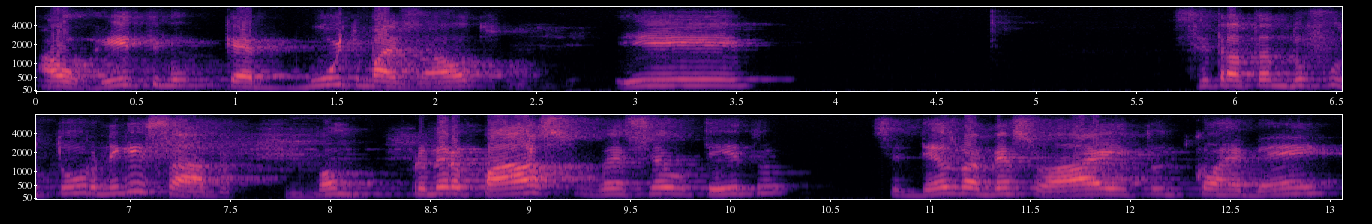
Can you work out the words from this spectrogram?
ao ritmo, que é muito mais alto. E se tratando do futuro, ninguém sabe. Uhum. Vamos, primeiro passo, vencer o título. Se Deus vai abençoar e tudo corre bem,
